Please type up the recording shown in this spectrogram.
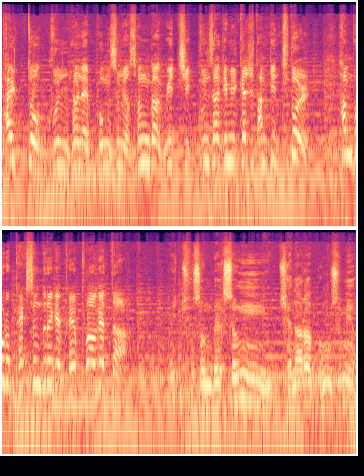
팔도 군현의 봉수며 성곽 위치 군사 기밀까지 담긴 지도를 함부로 백성들에게 배포하겠다. 이 조선 백성이 제 나라 봉수며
